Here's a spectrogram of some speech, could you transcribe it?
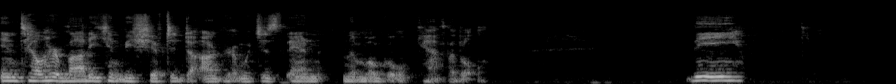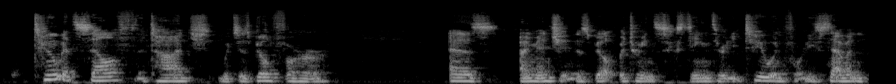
until her body can be shifted to Agra, which is then the Mughal capital. The tomb itself, the Taj, which is built for her, as I mentioned, is built between 1632 and 47.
